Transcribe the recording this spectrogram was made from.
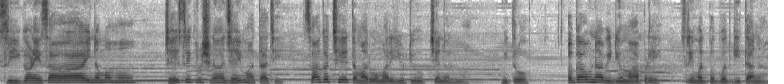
શ્રી ગણેશાય નમઃ. જય શ્રી કૃષ્ણ, જય માતાજી. સ્વાગત છે તમારું અમારી યુટ્યુબ ચેનલમાં. મિત્રો, અગાઉના વિડીયોમાં આપણે શ્રીમદ ભગવદ્ ગીતાના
